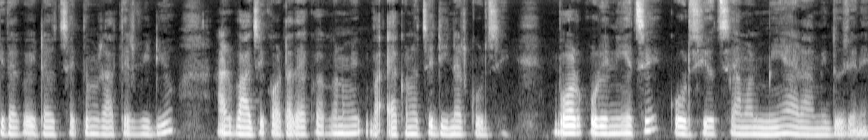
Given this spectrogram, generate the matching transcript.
এই দেখো, এটা হচ্ছে একদম রাতের ভিডিও আর বাজে কটা? দেখো, এখন আমি এখন হচ্ছে ডিনার করছি। বর করে নিয়েছে, করছি হচ্ছে আমার মেয়ে আর আমি দুজনে।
